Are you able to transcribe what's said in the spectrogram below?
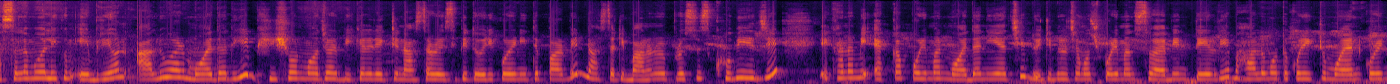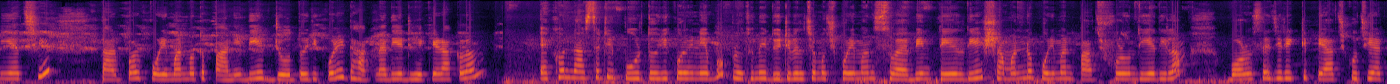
আসসালামু আলাইকুম এভরিয়ন আলু আর ময়দা দিয়ে ভীষণ মজার বিকেলের একটি নাস্তার রেসিপি তৈরি করে নিতে পারবেন। নাস্তাটি বানানোর প্রসেস খুবই ইজি এখানে আমি এক কাপ পরিমাণ ময়দা নিয়েছি, দুই টেবিল চামচ পরিমাণ সয়াবিন তেল দিয়ে ভালো মতো করে একটু ময়ান করে নিয়েছি। তারপর পরিমাণ মতো পানি দিয়ে ডো তৈরি করে ঢাকনা দিয়ে ঢেকে রাখলাম। এখন নাস্তাটির পুর তৈরি করে নেব। প্রথমে দুই টেবিল চামচ পরিমাণ সয়াবিন তেল দিয়ে সামান্য পরিমাণ পাঁচ ফোড়ন দিয়ে দিলাম। বড় সাইজের একটি পেঁয়াজ কুচি অ্যাড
